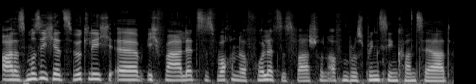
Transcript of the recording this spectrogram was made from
Oh, das muss ich jetzt wirklich, äh, ich war letztes Wochenende vorletztes war schon auf dem Bruce Springsteen-Konzert.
